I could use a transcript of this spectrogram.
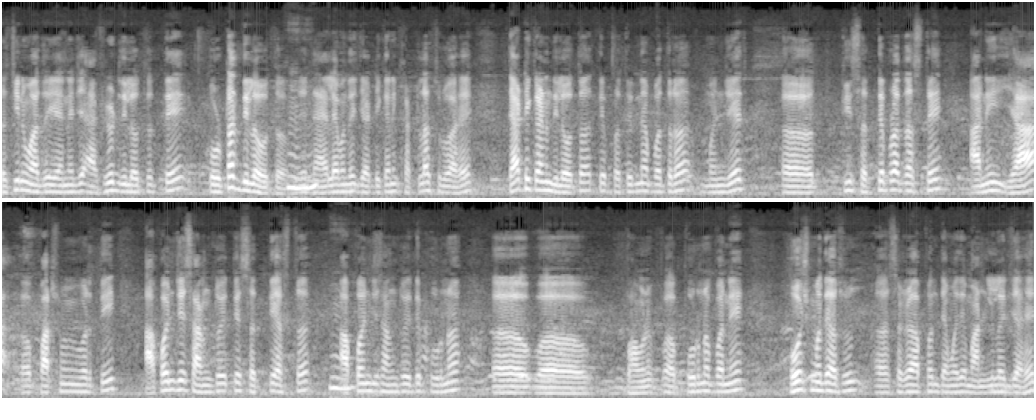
सचिन वाजे यांनी जे ॲफिडेविट दिलं होतं ते कोर्टात दिलं होतं. म्हणजे न्यायालयामध्ये ज्या ठिकाणी खटला सुरू आहे त्या ठिकाणी दिलं होतं. ते प्रतिज्ञापत्र म्हणजेच ती सत्यप्रत असते आणि ह्या पार्श्वभूमीवरती आपण जे सांगतोय ते सत्य असतं. आपण जे सांगतोय ते पूर्ण भावना पूर्णपणे होशमध्ये असून सगळं आपण त्यामध्ये मांडलेलं जे आहे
